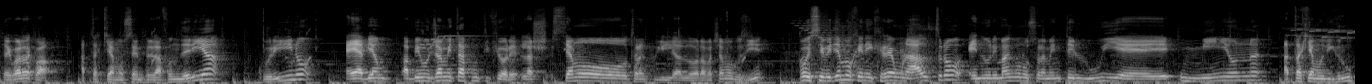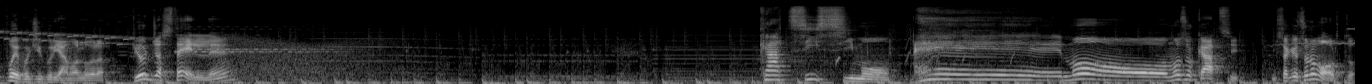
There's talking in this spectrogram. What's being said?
Cioè, guarda qua. Attacchiamo sempre la fonderia. Curino. E abbiamo, abbiamo già metà punti fiore. Lasci stiamo tranquilli allora, facciamo così. Poi se vediamo che ne crea un altro e non rimangono solamente lui e un minion, attacchiamo di gruppo e poi ci curiamo allora. Pioggia stelle? Cazzissimo. Eh, mo... Mo so cazzi. Mi sa che sono morto.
